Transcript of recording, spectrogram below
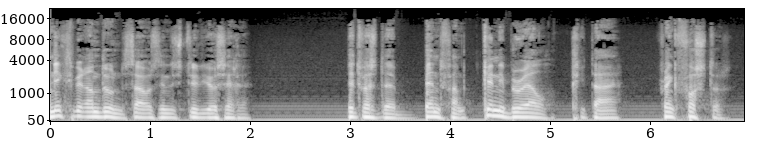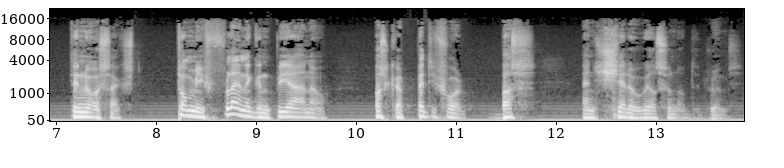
Niks meer aan doen, zouden ze in de studio zeggen. Dit was de band van Kenny Burrell, gitaar... Frank Foster, tenorsax... Tommy Flanagan, piano... Oscar Pettiford, bas... en Shadow Wilson op de drums.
